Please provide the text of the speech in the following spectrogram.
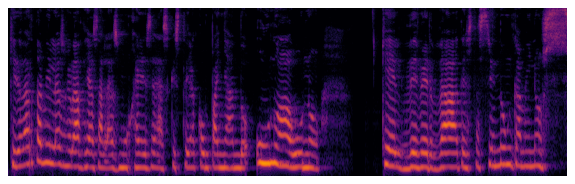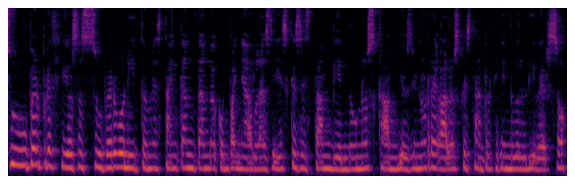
Quiero dar también las gracias a las mujeres a las que estoy acompañando uno a uno que de verdad está siendo un camino súper precioso, súper bonito, me está encantando acompañarlas y es que se están viendo unos cambios y unos regalos que están recibiendo del universo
